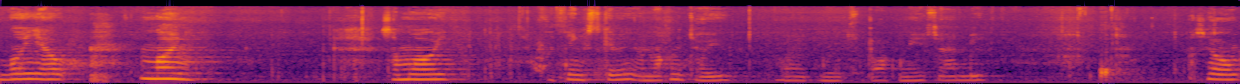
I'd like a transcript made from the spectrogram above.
I'm going out. I'm going somewhere for Thanksgiving. I'm not gonna tell you. Don't stalk me, sadly. So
